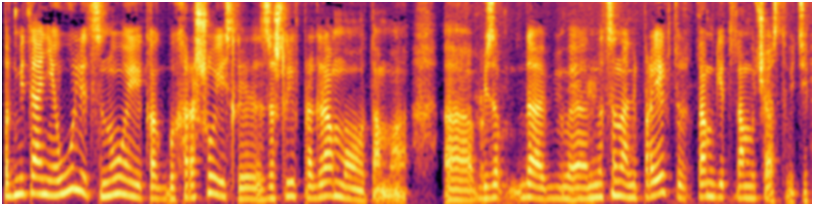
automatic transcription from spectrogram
Подметание улиц, ну и как бы хорошо, если зашли в программу там, э, без, да, национальный проект, то там где-то там участвуете.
